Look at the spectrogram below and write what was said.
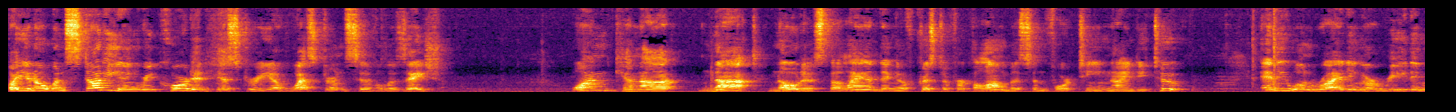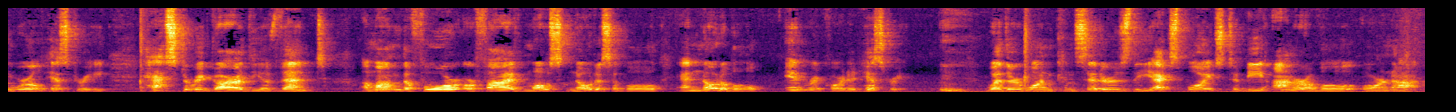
But you know, when studying recorded history of Western civilization, one cannot not notice the landing of Christopher Columbus in 1492. Anyone writing or reading world history has to regard the event among the four or five most noticeable and notable in recorded history, whether one considers the exploits to be honorable or not.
